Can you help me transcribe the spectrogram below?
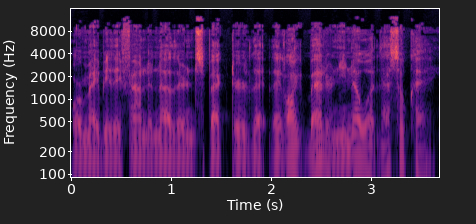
or maybe they found another inspector that they like better. And you know what? That's okay.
